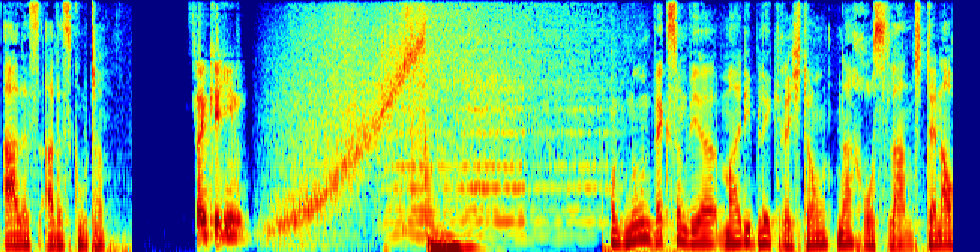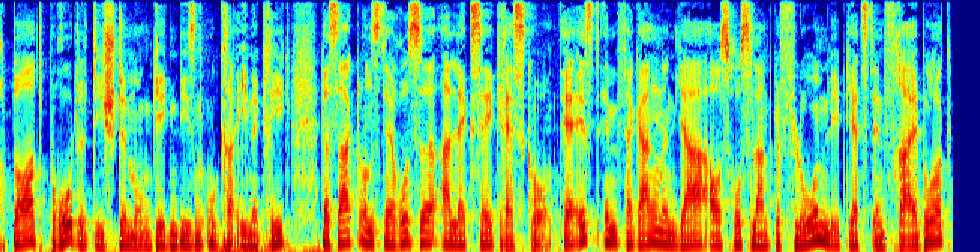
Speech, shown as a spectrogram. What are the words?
alles, alles Gute. Danke Ihnen. Und nun wechseln wir mal die Blickrichtung nach Russland, denn auch dort brodelt die Stimmung gegen diesen Ukraine-Krieg. Das sagt uns der Russe Alexei Gresko. Er ist im vergangenen Jahr aus Russland geflohen, lebt jetzt in Freiburg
